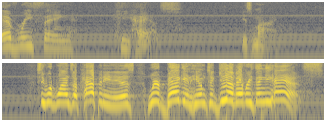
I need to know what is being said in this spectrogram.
Everything he has is mine. See, what winds up happening is we're begging him to give everything he has.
